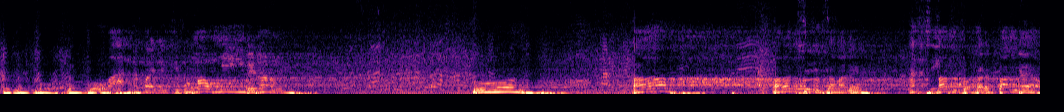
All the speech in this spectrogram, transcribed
เป็นมันโผล่มันโผล่ว่าทำไมในที่ผมเมามิงไปนั่นโอ้ย ฮัตซิ่งนั่งกดกันฟังแล้ว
